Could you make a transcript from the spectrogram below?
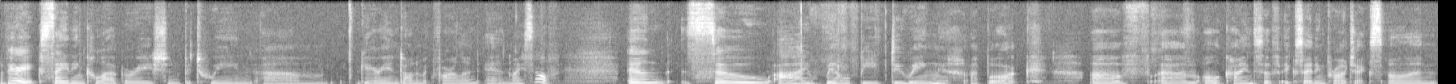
a very exciting collaboration between um, Gary and Donna McFarland and myself. And so I will be doing a book of um, all kinds of exciting projects on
